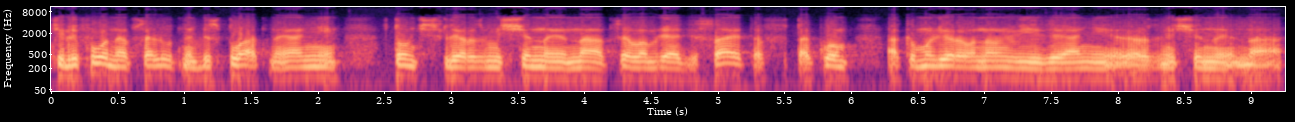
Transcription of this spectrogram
телефоны абсолютно бесплатные, они в том числе размещены на целом ряде сайтов в таком аккумулированном виде. Они размещены на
